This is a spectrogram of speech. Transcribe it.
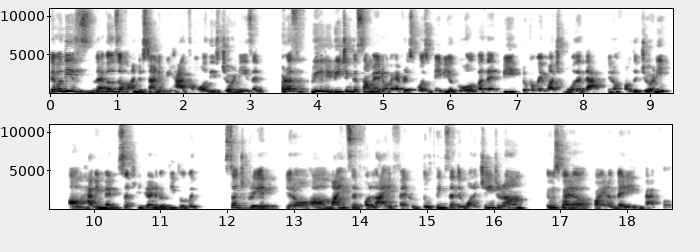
there were these levels of understanding we had from all these journeys. And for us, really reaching the summit of Everest was maybe a goal, but then we took away much more than that, you know, from the journey. Um, having met such incredible people with such great, you know, uh, mindset for life and the things that they want to change around, it was quite a quite a very impactful.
